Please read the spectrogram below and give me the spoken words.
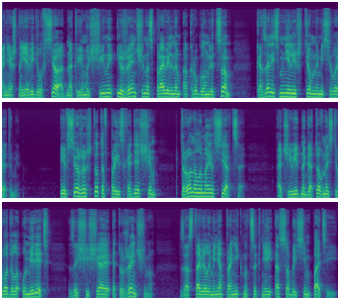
Конечно, я видел все, однако и мужчины, и женщины с правильным округлым лицом казались мне лишь темными силуэтами. И все же что-то в происходящем тронуло мое сердце. Очевидно, готовность Водола умереть, защищая эту женщину, заставила меня проникнуться к ней особой симпатией.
